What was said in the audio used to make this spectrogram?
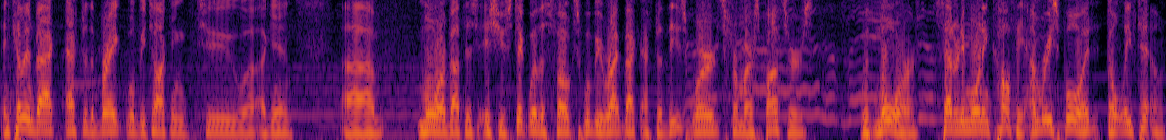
and coming back after the break, we'll be talking to uh, again um, more about this issue. Stick with us, folks. We'll be right back after these words from our sponsors with more Saturday morning coffee. I'm Reese Boyd. Don't leave town.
